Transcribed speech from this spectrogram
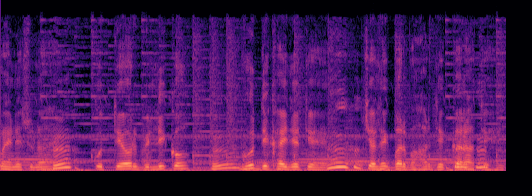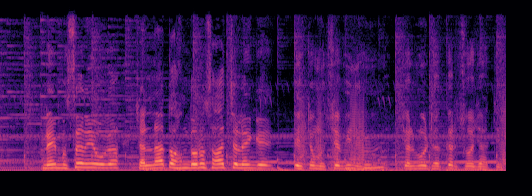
मैंने सुना है कुत्ते और बिल्ली को भूत दिखाई देते हैं चल एक बार बाहर देख कर आते हैं नहीं मुझसे नहीं होगा चलना तो हम दोनों साथ चलेंगे ये तो मुझसे भी नहीं होगा चल वो कर सो जाते हैं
